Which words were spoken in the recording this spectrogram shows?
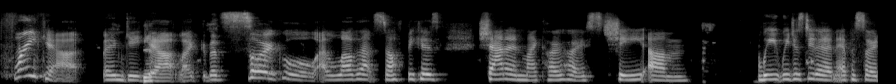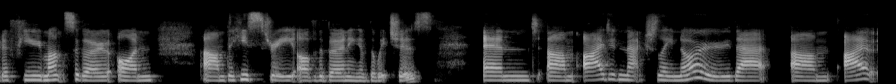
freak out and geek out. Like that's so cool. I love that stuff because Shannon, my co-host, she um we we just did an episode a few months ago on um, the history of the burning of the witches, and um, I didn't actually know that um, I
